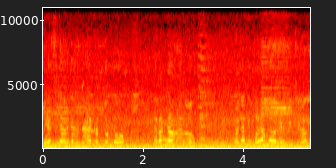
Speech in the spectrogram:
కేసీఆర్ గారి నాయకత్వంలో తెలంగాణలో ప్రగతి పదంలో నడిపించినారు.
